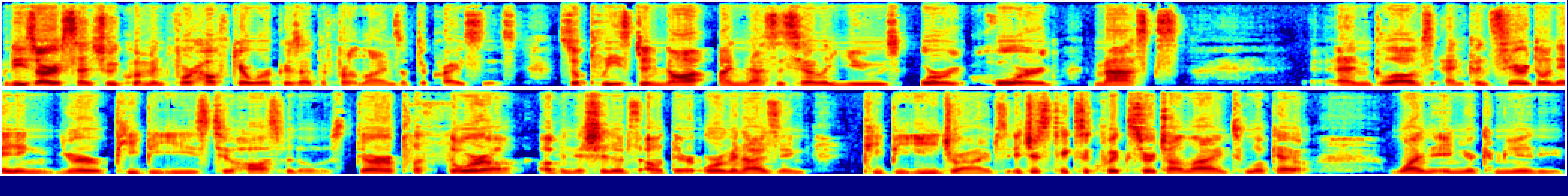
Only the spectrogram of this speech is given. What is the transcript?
These are essential equipment for healthcare workers at the front lines of the crisis. So please do not unnecessarily use or hoard masks and gloves and consider donating your PPEs to hospitals. There are a plethora of initiatives out there organizing PPE drives. It just takes a quick search online to look at one in your community.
